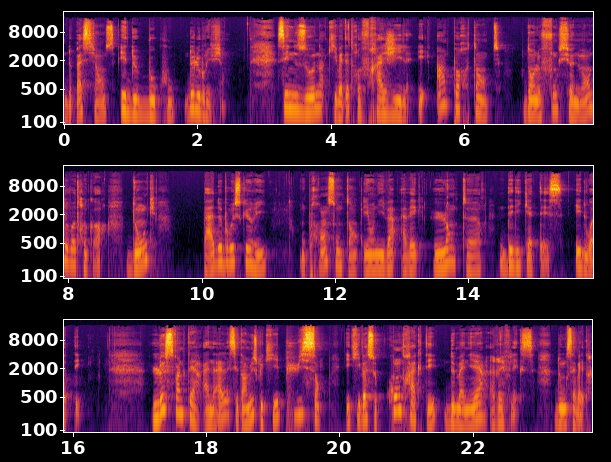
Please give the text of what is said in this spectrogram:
de patience et de beaucoup de lubrifiant. C'est une zone qui va être fragile et importante dans le fonctionnement de votre corps. Donc, pas de brusquerie, on prend son temps et on y va avec lenteur, délicatesse et doigté. Le sphincter anal, c'est un muscle qui est puissant et qui va se contracter de manière réflexe. Donc ça va être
